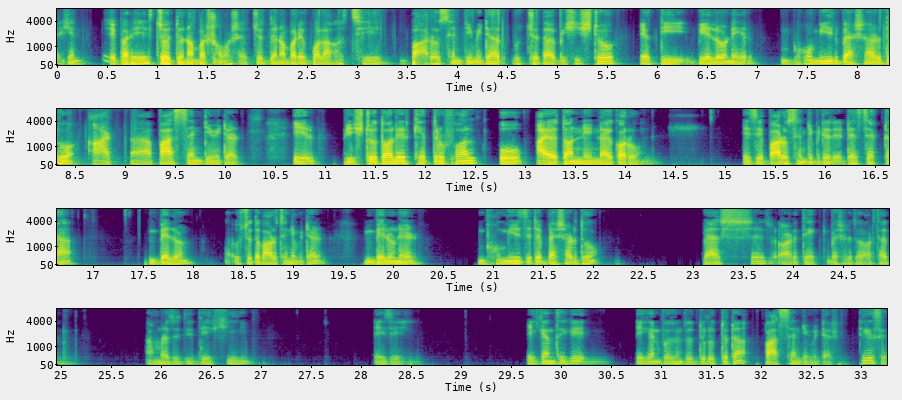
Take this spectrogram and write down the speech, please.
দেখেন, এবারে চোদ্দ নম্বর সমস্যা। চোদ্দ নম্বরে বলা হচ্ছে, বারো সেন্টিমিটার উচ্চতা বিশিষ্ট একটি বেলনের ভূমির ব্যাসার্ধ আট পাঁচ সেন্টিমিটার। এর পৃষ্ঠতলের ক্ষেত্রফল ও আয়তন নির্ণয় করো। এই যে বারো সেন্টিমিটার, এটা হচ্ছে একটা বেলুন, উচ্চতা বারো সেন্টিমিটার। বেলুনের ভূমির যেটা ব্যাসার্ধ, ব্যাসের অর্ধেক, ব্যাসার্ধ অর্থাৎ আমরা যদি দেখি, এই যে এইখান থেকে এখান পর্যন্ত দূরত্বটা পাঁচ সেন্টিমিটার, ঠিক আছে?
